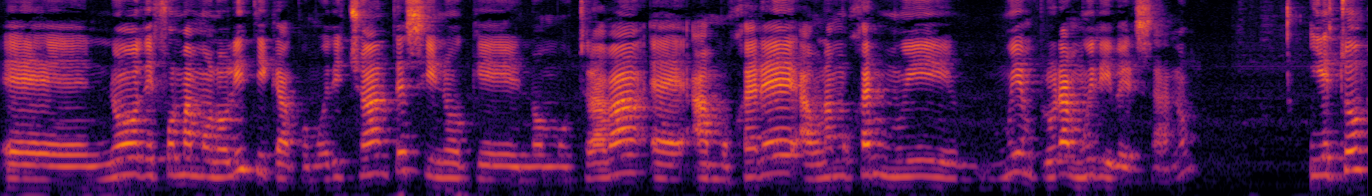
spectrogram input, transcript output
Eh, no de forma monolítica, como he dicho antes, sino que nos mostraba eh, a mujeres, a una mujer muy, muy en plural, muy diversa, ¿no? Y esto,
